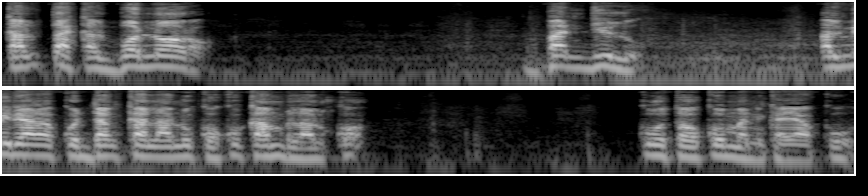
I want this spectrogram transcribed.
Kaluta kalbonoro. Bandilou. Almiriala ko dankala no ko kamblal ko. Ko to ko manikaya ko.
